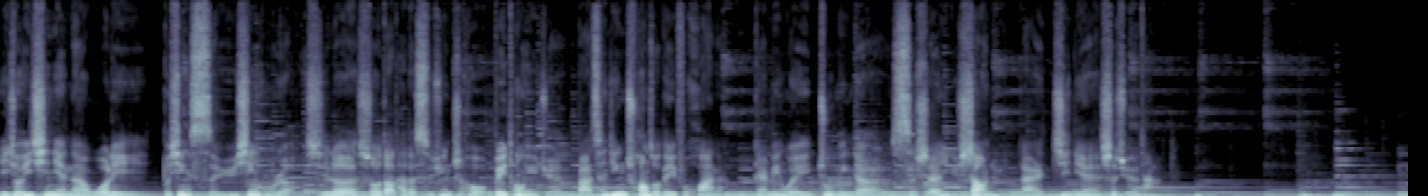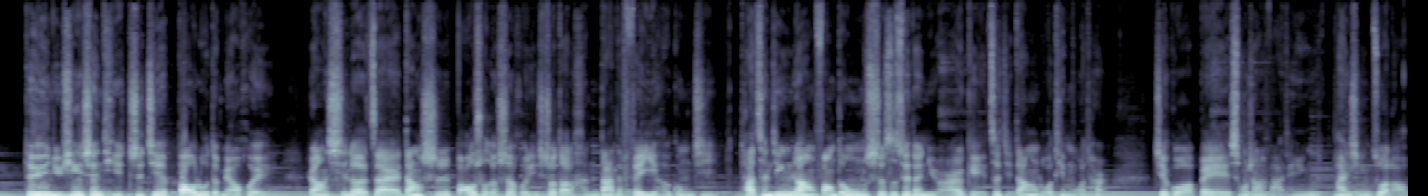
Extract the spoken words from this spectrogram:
一九一七年呢，Wally 不幸死于猩红热。席勒收到他的死讯之后，悲痛欲绝，把曾经创作的一幅画呢，改名为著名的《死神与少女》，来纪念逝去的他。对于女性身体直接暴露的描绘。让席勒在当时保守的社会里受到了很大的非议和攻击。他曾经让房东十四岁的女儿给自己当裸体模特，结果被送上法庭判刑坐牢。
